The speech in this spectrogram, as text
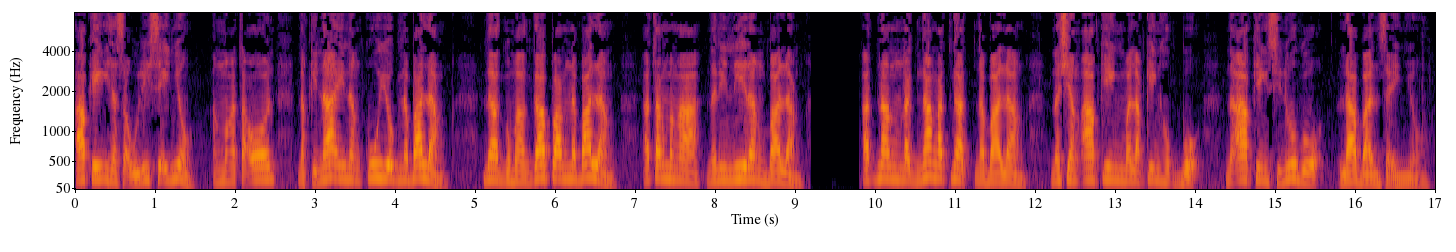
Aking isasauli sa inyo ang mga taon na kinain ng kuyog na balang, na gumagapang na balang, at ang mga naninirang balang, at ng nagngangat-ngat na balang na siyang aking malaking hukbo, na aking sinugo laban sa inyo.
